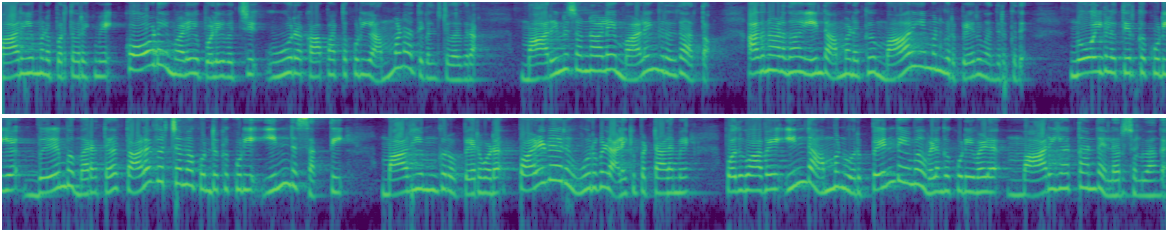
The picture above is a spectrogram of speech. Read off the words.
மாரியம்மனை பொறுத்த வரைக்குமே கோடை மலையை பொழிய வச்சு ஊரை காப்பாற்றக்கூடிய அம்மனா திகழ்ந்துட்டு வருகிறா மாரின்னு சொன்னாலே மலைங்கிறது தான் அர்த்தம். அதனால தான் இந்த அம்மனுக்கு மாரியம்மன்கிற பேர் வந்திருக்குது. நோய்களை தீர்க்கக்கூடிய வேம்பு மரத்தை தலைவிருச்சமாக கொண்டிருக்கக்கூடிய இந்த சக்தி மாரியம்ங்கிற பேரோட பல்வேறு ஊர்கள் அழைக்கப்பட்டாலுமே பொதுவாகவே இந்த அம்மன் ஒரு பெண் தெய்வமாக விளங்கக்கூடியவளை மாரியாத்தான் தான் எல்லாரும் சொல்லுவாங்க.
